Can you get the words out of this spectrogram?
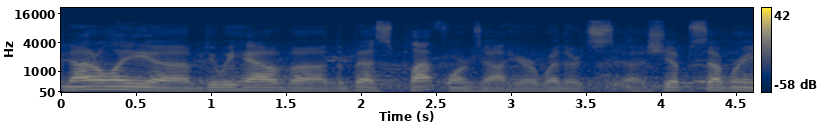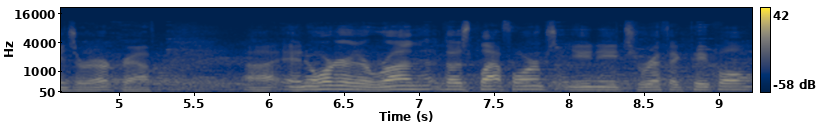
Not only uh, do we have uh, the best platforms out here, whether it's uh, ships, submarines, or aircraft, uh, in order to run those platforms, you need terrific people,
